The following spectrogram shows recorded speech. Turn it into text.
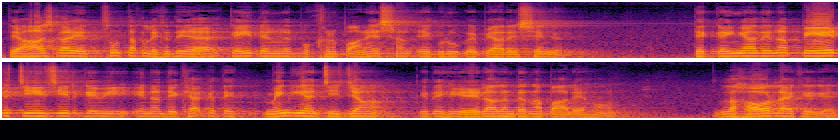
ਇਤਿਹਾਸਕਾਰ ਇੱਥੋਂ ਤੱਕ ਲਿਖਦੇ ਆ, ਕਈ ਦਿਨ ਦੇ ਭੁੱਖਣ ਭਾਣੇ ਸਨ, ਇਹ ਗੁਰੂ ਕੇ ਪਿਆਰੇ ਸਿੰਘ। ਤੇ ਕਈਆਂ ਦੇ ਨਾ ਪੇਟ ਚੀਰ ਚੀਰ ਕੇ ਵੀ ਇਹਨਾਂ ਦੇਖਿਆ ਕਿਤੇ ਮਹਿੰਗੀਆਂ ਚੀਜ਼ਾਂ, ਕਿਤੇ ਹੀਰੇ ਲਾਲ ਅੰਦਰ ਨਾ ਪਾ ਲਏ ਹੋਣ। ਲਾਹੌਰ ਲੈ ਕੇ ਗਏ।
